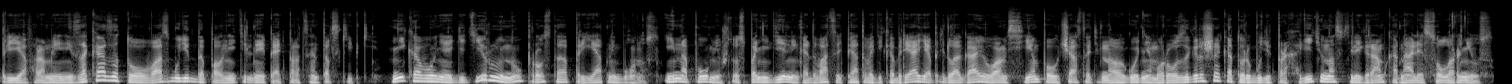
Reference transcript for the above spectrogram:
при оформлении заказа, то у вас будет дополнительные 5% скидки. Никого не агитирую, но просто приятный бонус. И напомню, что с понедельника 25 декабря я предлагаю вам всем поучаствовать в новогоднем розыгрыше, который будет проходить у нас в телеграм-канале Solar News.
